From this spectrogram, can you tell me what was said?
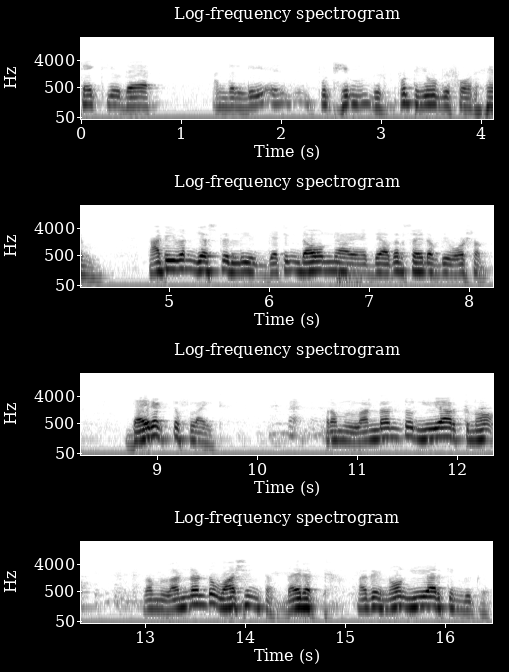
take you there and put him put you before him not even just getting down uh, at the other side of the ocean direct flight from london to new york no from london to washington direct nothing no new york in between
